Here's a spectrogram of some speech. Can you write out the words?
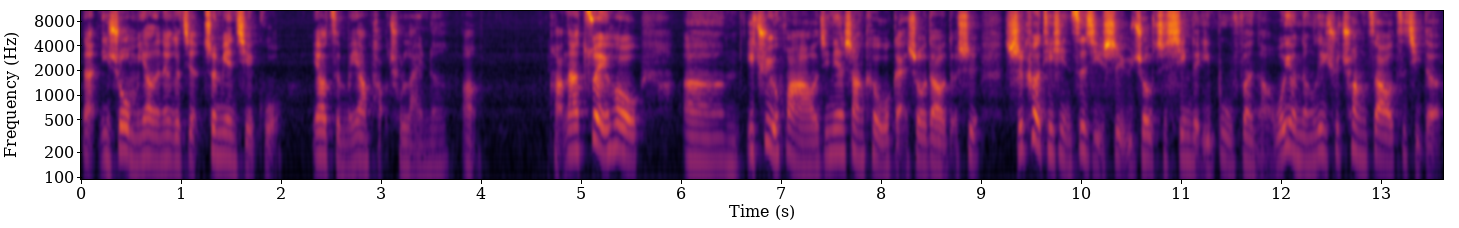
那你说我们要的那个正正面结果要怎么样跑出来呢？啊，好，那最后嗯一句话哦，今天上课我感受到的是时刻提醒自己是宇宙之心的一部分啊，我有能力去创造自己的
